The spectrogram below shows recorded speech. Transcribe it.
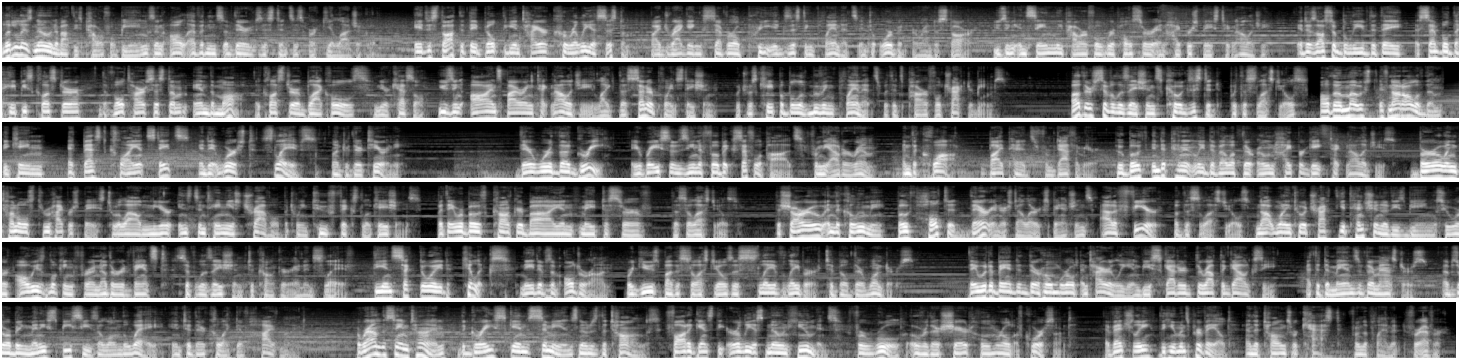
Little is known about these powerful beings, and all evidence of their existence is archaeological. It is thought that they built the entire Corellia system by dragging several pre existing planets into orbit around a star, using insanely powerful repulsor and hyperspace technology. It is also believed that they assembled the Hapes cluster, the Voltar system, and the Maw, the cluster of black holes near Kessel, using awe inspiring technology like the Centerpoint Station, which was capable of moving planets with its powerful tractor beams. Other civilizations coexisted with the Celestials, although most, if not all of them, became at best client states and at worst slaves under their tyranny. There were the Gree, a race of xenophobic cephalopods from the Outer Rim, and the Kwa, bipeds from Dathomir, who both independently developed their own hypergate technologies, burrowing tunnels through hyperspace to allow near instantaneous travel between two fixed locations. But they were both conquered by and made to serve the Celestials. The Sharu and the Columi both halted their interstellar expansions out of fear of the Celestials, not wanting to attract the attention of these beings who were always looking for another advanced civilization to conquer and enslave. The insectoid Killiks, natives of Alderaan, were used by the Celestials as slave labor to build their wonders. They would abandon their homeworld entirely and be scattered throughout the galaxy at the demands of their masters, absorbing many species along the way into their collective hive mind. Around the same time, the gray skinned simians known as the Taungs fought against the earliest known humans for rule over their shared homeworld of Coruscant. Eventually, the humans prevailed, and the Taungs were cast from the planet forever.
